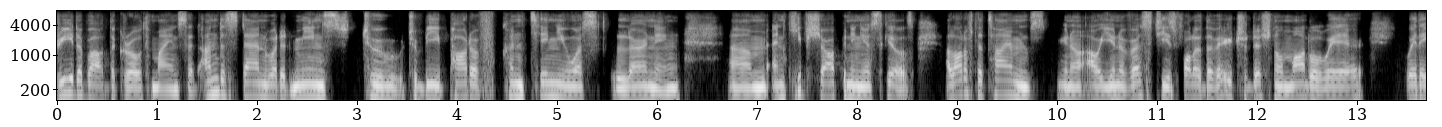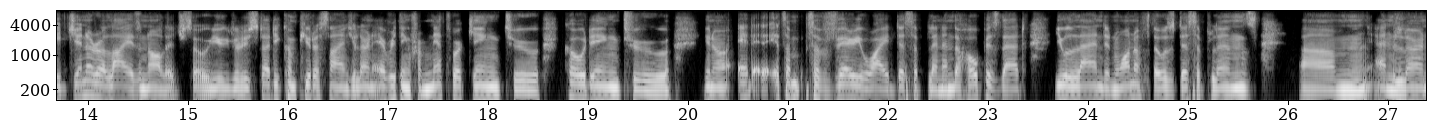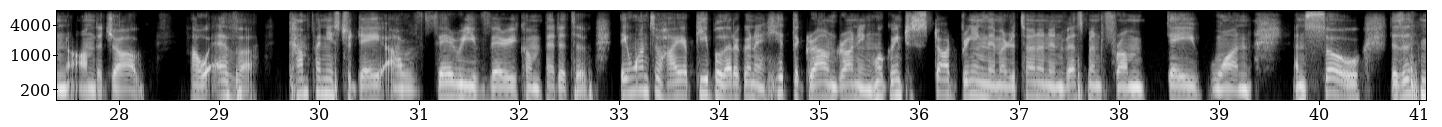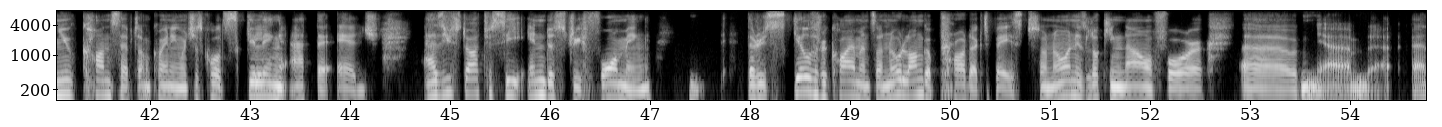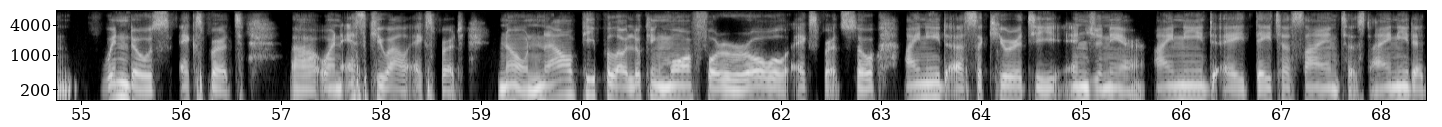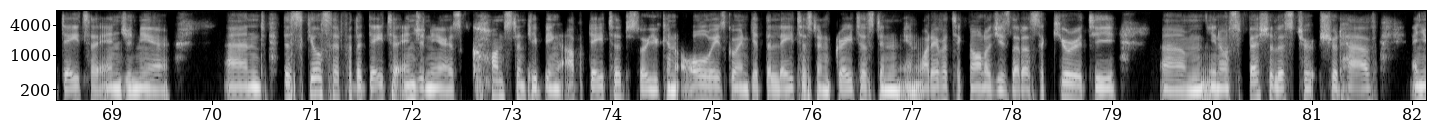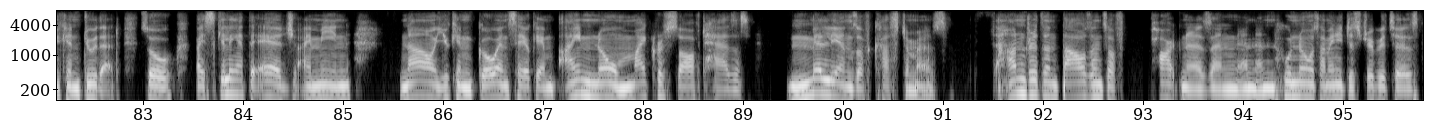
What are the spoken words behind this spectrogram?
read about the growth mindset understand what it means to to be part of continuous learning um, and keep sharpening your skills. A lot of the times you know our universities follow the very traditional model where where they generalize knowledge. So you, you study computer science you learn everything from networking to coding to you know it, it's a it's a very wide discipline. And the hope is that you'll land in one of those disciplines um, and learn on the job. However companies today are very, very competitive. They want to hire people that are going to hit the ground running, who are going to start bringing them a return on investment from day one. And so there's this new concept I'm coining, which is called skilling at the edge. As you start to see industry forming, the skills requirements are no longer product based. So no one is looking now for uh, um, an Windows expert uh, or an SQL expert. No, now people are looking more for role experts. So I need a security engineer. I need a data scientist. I need a data engineer. And the skill set for the data engineer is constantly being updated. So you can always go and get the latest and greatest in, in whatever technologies that a security um, you know, specialist should have. And you can do that. So by skilling at the edge, I mean, now you can go and say, okay, I know Microsoft has millions of customers, hundreds and thousands of partners, and, and, and who knows how many distributors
